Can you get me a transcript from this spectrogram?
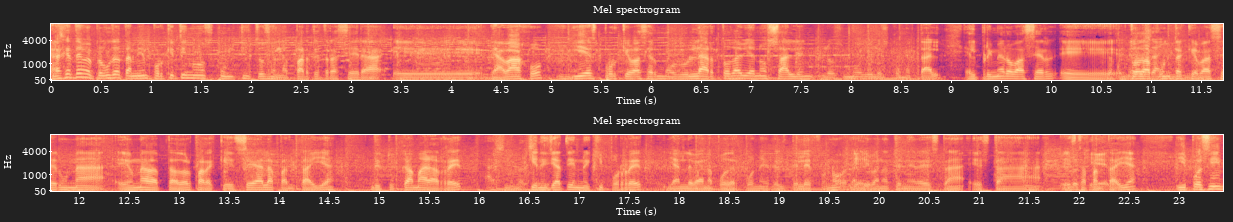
La gente me pregunta también por qué tiene unos puntitos en la parte trasera eh, de abajo y es porque va a ser modular. Todavía no salen los módulos como tal. El primero va a ser, eh, años, apunta ¿no? que va a ser una, eh, un adaptador para que sea la pantalla de tu cámara red. Así. Quienes ya tienen un equipo red ya le van a poder poner el teléfono y ahí van a tener esta, esta, Lo esta quiero. pantalla. Y pues sí,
